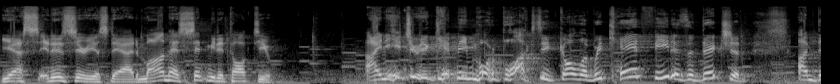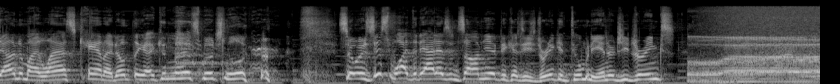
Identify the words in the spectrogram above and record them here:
Yes, it is serious, Dad. Mom has sent me to talk to you. I need you to get me more Bloxy Cola. We can't feed his addiction. I'm down to my last can. I don't think I can last much longer. so is this why the dad has insomnia? Because he's drinking too many energy drinks? Oh, uh,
